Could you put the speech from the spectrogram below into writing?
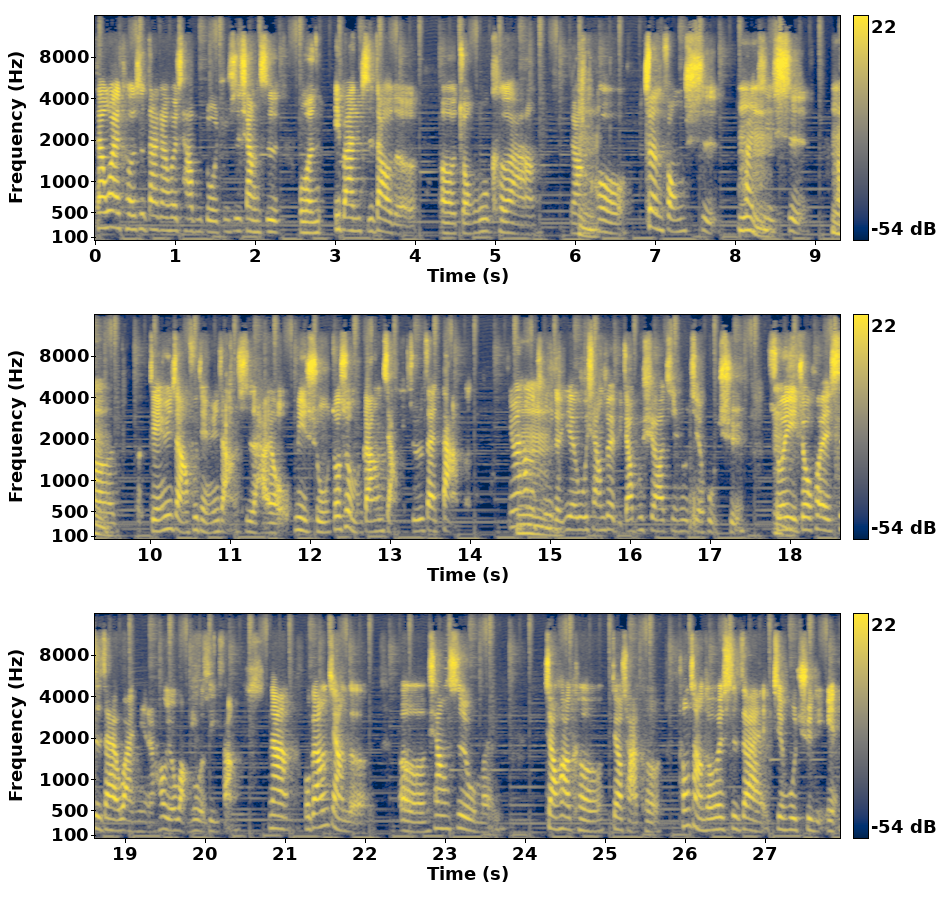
但外科是大概会差不多，就是像是我们一般知道的，呃，总务科啊，然后政风室、会计室，嗯、呃，典狱长、副典狱长室，还有秘书，都是我们刚刚讲的，就是在大门，因为他们处理的业务相对比较不需要进入戒护区，所以就会是在外面，然后有网络的地方。那我刚刚讲的，呃，像是我们。教化科、调查科通常都会是在介护区里面，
